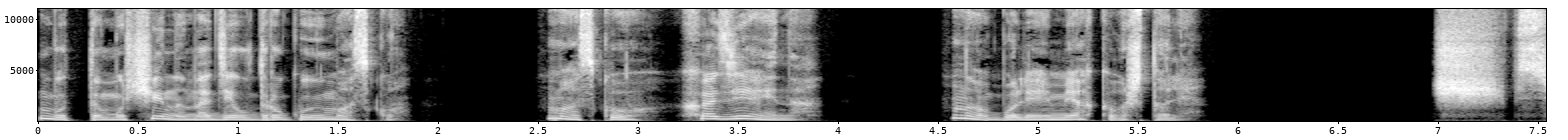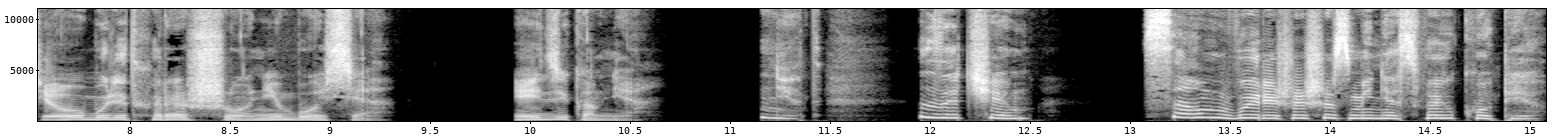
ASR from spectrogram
будто мужчина надел другую маску. Маску хозяина но более мягкого, что ли. Чш, все будет хорошо, не бойся. Иди ко мне. Нет, зачем? Сам вырежешь из меня свою копию.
